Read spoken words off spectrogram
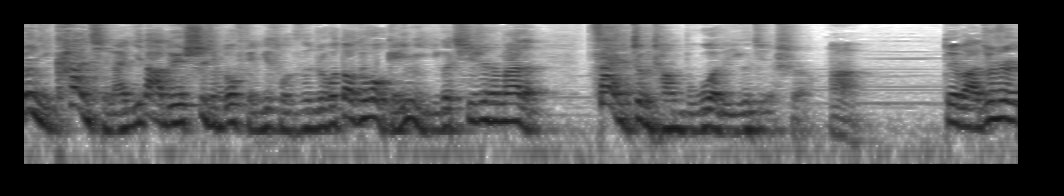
就你看起来一大堆事情都匪夷所思之后，到最后给你一个其实他妈的再正常不过的一个解释，啊，对吧？就是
